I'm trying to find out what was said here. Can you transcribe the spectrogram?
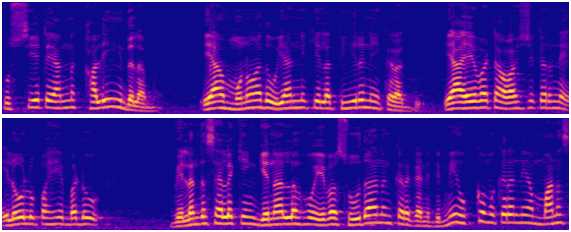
කුස්සියට යන්න කලින් ඉඳලම එයා මොනවද උයන්නේ කියලා තීරණය කරද්දි එයා ඒවට අවශ්‍ය කරන එළවලු පහේ බඩු වෙළඳ සැලකින් ගෙනල්ලා හෝ ඒවා සූදානම් කරගනිද්දි මේ ඔක්කොම කරන්නේ මනස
